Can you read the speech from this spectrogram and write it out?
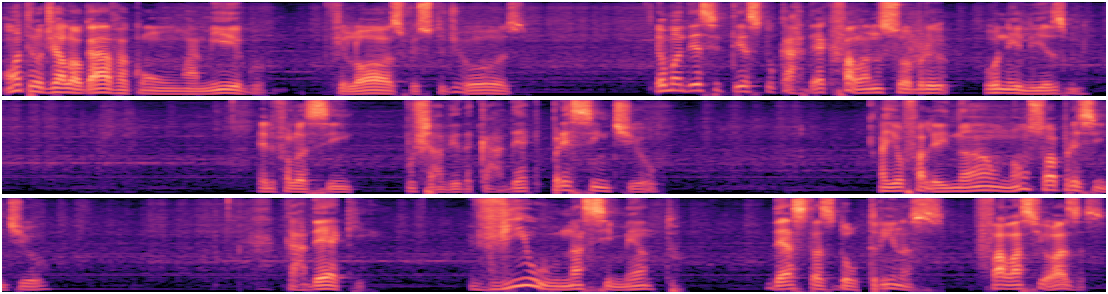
Ontem eu dialogava com um amigo, filósofo, estudioso. Eu mandei esse texto do Kardec falando sobre o niilismo. Ele falou assim: puxa vida, Kardec pressentiu. Aí eu falei: não, não só pressentiu. Kardec viu o nascimento destas doutrinas falaciosas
